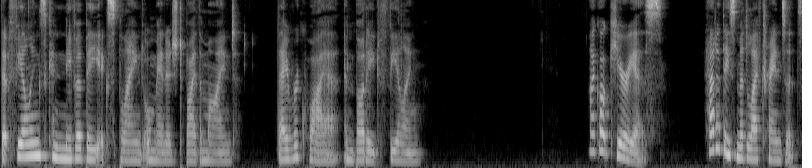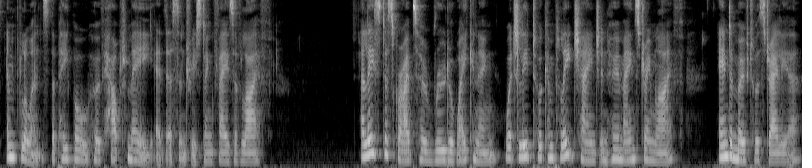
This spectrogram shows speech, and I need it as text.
that feelings can never be explained or managed by the mind. They require embodied feeling. I got curious how did these midlife transits influence the people who have helped me at this interesting phase of life? Elise describes her rude awakening, which led to a complete change in her mainstream life and a move to Australia,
